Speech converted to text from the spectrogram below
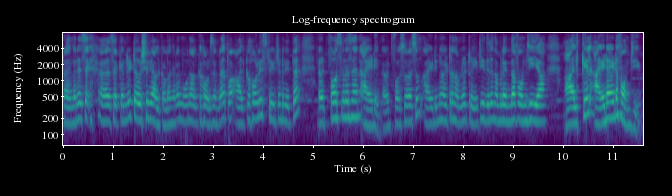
primary secondary tertiary alcohol അങ്ങനെ മൂന്ന് ആൽക്കഹോൾസ് ഉണ്ട്. അപ്പോൾ alcohol is treated with red phosphorus and iodine red ഫോസ്ഫറസും അയഡിനുമായിട്ട് നമ്മൾ ട്രീറ്റ് ചെയ്തിട്ട് നമ്മൾ എന്താ ഫോം ചെയ്യുക? ആൽക്കൽ അയഡൈഡ് ഫോം ചെയ്യും.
